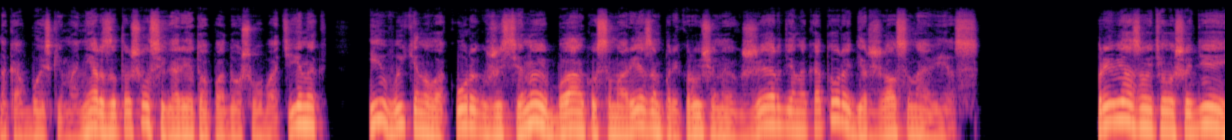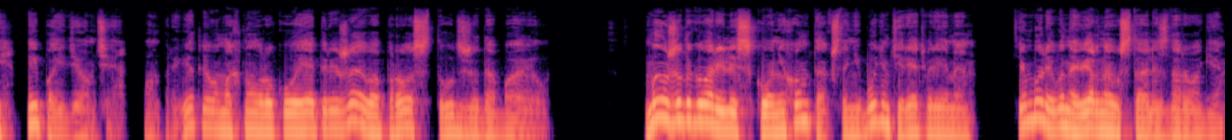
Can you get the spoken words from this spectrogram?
На ковбойский манер затушил сигарету о подошву ботинок и выкинул окурок в жестяную банку саморезом, прикрученную к жерди, на которой держался навес. «Привязывайте лошадей и пойдемте». Он приветливо махнул рукой и, опережая вопрос, тут же добавил. «Мы уже договорились с конюхом, так что не будем терять время. Тем более вы, наверное, устали с дороги».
